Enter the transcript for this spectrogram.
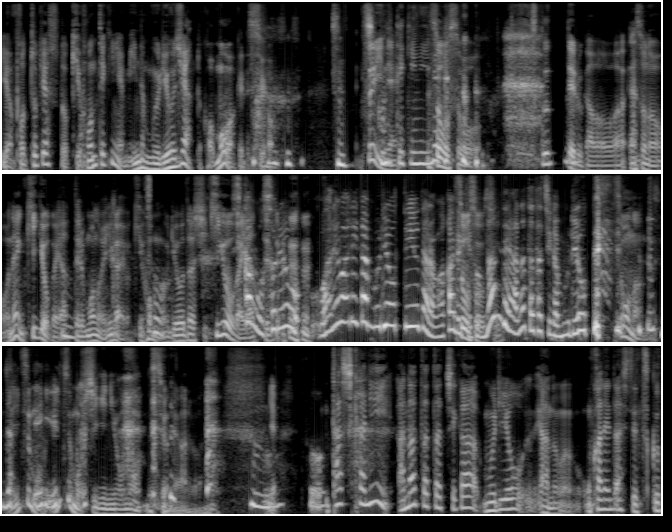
いや、ポッドキャスト基本的にはみんな無料じゃんとか思うわけですよ。ついねね。そうそう。作ってる側は、そのね、企業がやってるもの以外は基本無料だし、企業がしやってる。かもそれを 我々が無料って言うならわかるけど、なんであなたたちが無料って。そうなんですだね。いつも、いつも不思議に思うんですよね、あれはね。うんいや確かに、あなたたちが無料、あの、お金出して作っ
